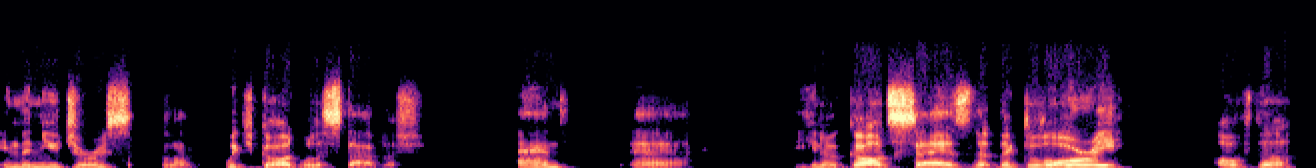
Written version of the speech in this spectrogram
in the New Jerusalem, which God will establish. And uh, you know, God says that the glory of the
